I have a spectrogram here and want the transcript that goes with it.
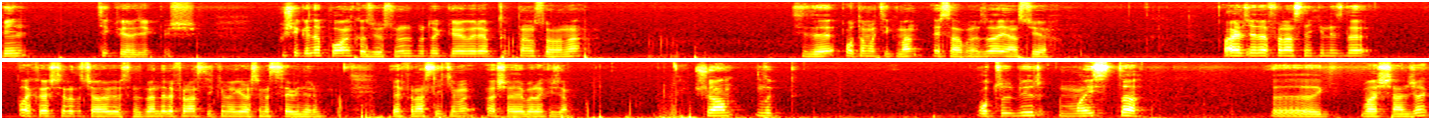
1000 tik verecekmiş. Bu şekilde puan kazıyorsunuz. Burada görevleri yaptıktan sonra size otomatikman hesabınıza yansıyor. Ayrıca referans linkinizde arkadaşlara da çağırabilirsiniz. Ben de referans linkime girerseniz sevinirim. Referans linkimi aşağıya bırakacağım. Şu anlık 31 Mayıs'ta e, başlanacak.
